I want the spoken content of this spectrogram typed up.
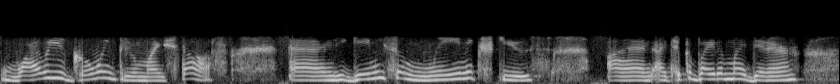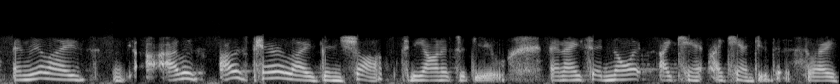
why were you going through my stuff? And he gave me some lame excuse, and I took a bite of my dinner, and realized I was I was paralyzed in shock, to be honest with you. And I said, "No. I can't. I can't do this." So I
